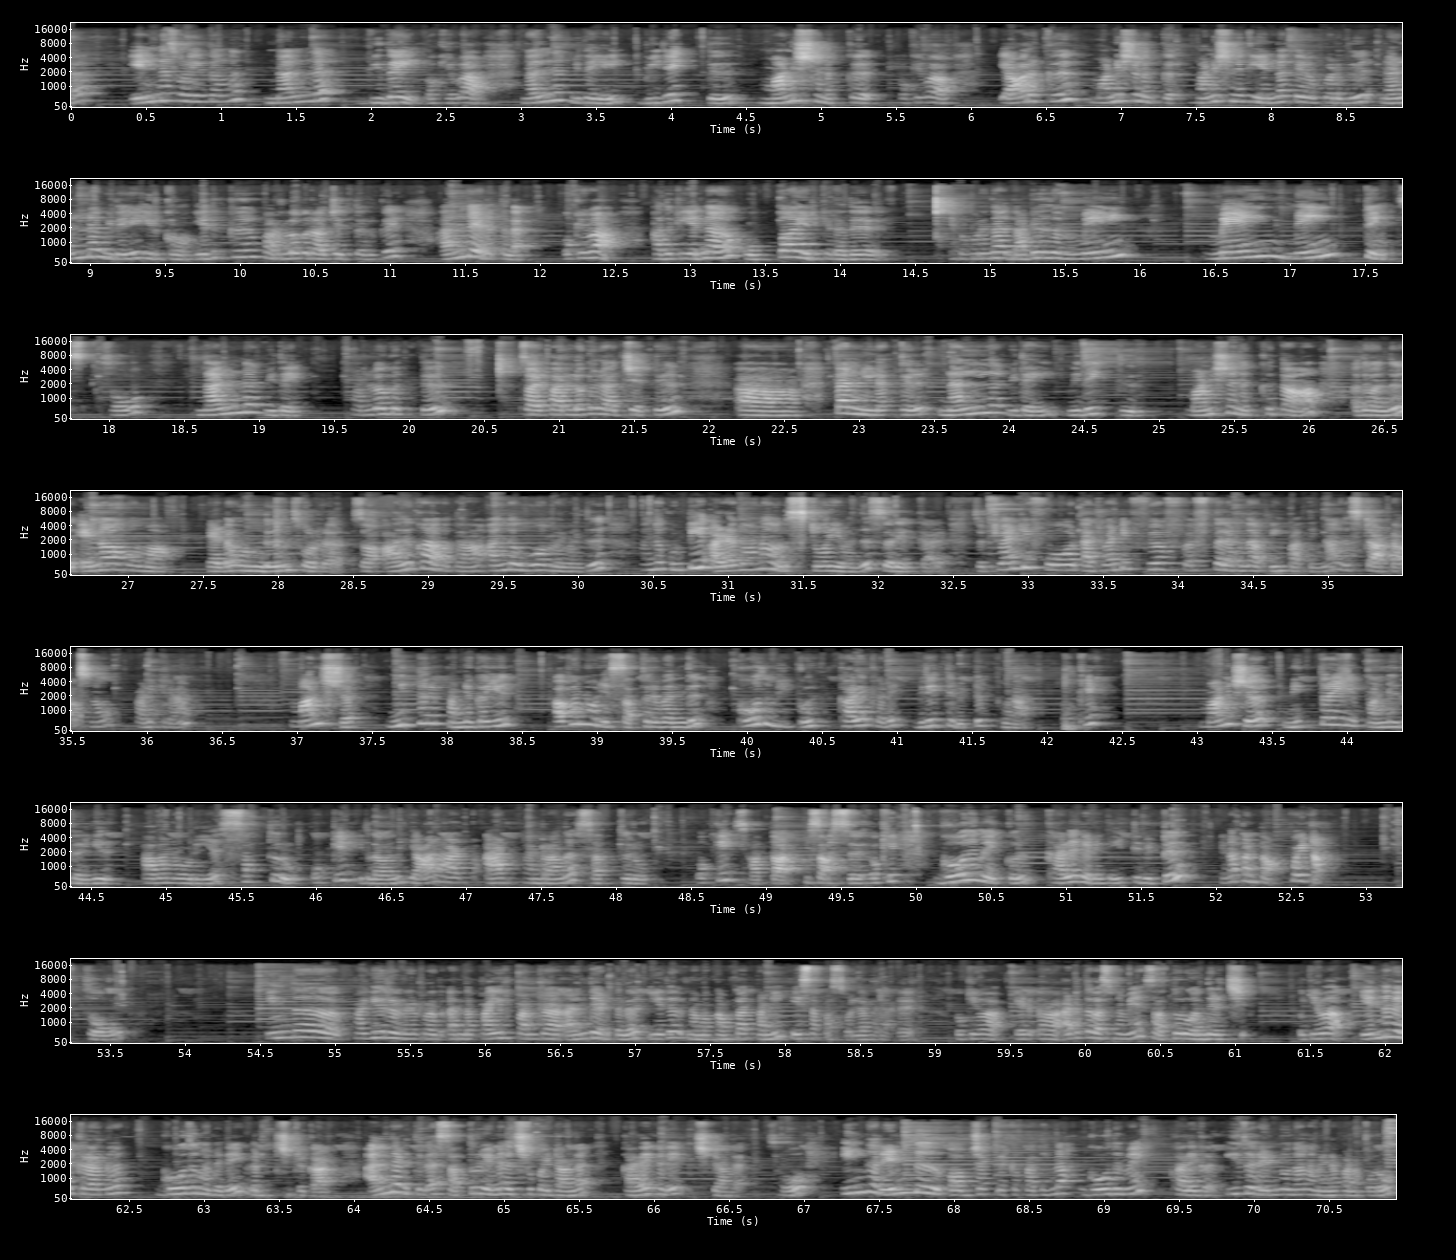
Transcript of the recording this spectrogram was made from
என்ன சொல்லியிருக்காங்க? நல்ல விதை ஓகேவா நல்ல விதையை விதைத்து மனுஷனுக்கு ஓகேவா யாருக்கு? மனுஷனுக்கு. மனுஷனுக்கு என்ன தேவைப்படுது? நல்ல விதையே இருக்கணும். எதுக்கு பரலோக ராஜ்யத்திற்கு அந்த இடத்துல ஓகேவா அதுக்கு என்ன ஒப்பா இருக்கிறது? இப்போ புரிந்தா that is the main main main things so நல்ல விதை. பரலோகத்தில் சாரி பரலோக ராஜ்யத்தில் தன் நிலத்தில் நல்ல விதை விதைத்து மனுஷனுக்கு தான் அது வந்து என்ன ஆகுமா இடம் உண்டுன்னு சொல்றாரு. ஸோ அதுக்காக தான் அந்த உவமை வந்து அந்த குட்டி அழகான ஒரு ஸ்டோரி வந்து சொல்லியிருக்காரு. So twenty four twenty fifth ஃபிஃப்த்ல இருந்து அப்படின்னு பார்த்தீங்கன்னா அந்த ஸ்டார்ட் ஆகும். படிக்கிறேன். மனுஷர் நித்திரை பண்ணுகையில் அவனுடைய சத்துரு வந்து கோதுமைக்குள் களைக்கடை விதைத்து விட்டு போனான் ஓகே மனுஷர் நித்திரை பண்ணுகையில் அவனுடைய சத்துரு ஓகே இதுல வந்து யார் ஆட் ஆட் பண்றாங்க? சத்துரு ஓகே சாத்தா பிசாசு ஓகே கோதுமைக்குள் கலைகளை வைத்துவிட்டு என்ன பண்ணிட்டான்? போயிட்டான். ஸோ இந்த பயிர் விடுறது அந்த பயிர் பண்ற அந்த இடத்துல எது நம்ம கம்பேர் பண்ணி ஏசப்பா சொல்ல வராரு ஓகேவா அடுத்த வசனமே சத்துரு வந்துடுச்சு ஓகேவா என்ன வைக்கிறாங்க? கோதுமை விதை வச்சுட்டு இருக்காங்க. அந்த இடத்துல சத்துரு என்ன வச்சுட்டு போயிட்டாங்க? களைகளே வச்சுட்டாங்க. ஸோ இந்த ரெண்டு ஆப்ஜெக்ட் இருக்கு பாத்தீங்கன்னா கோதுமை களைகள். இது ரெண்டும் தான் நம்ம என்ன பண்ண போறோம்?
